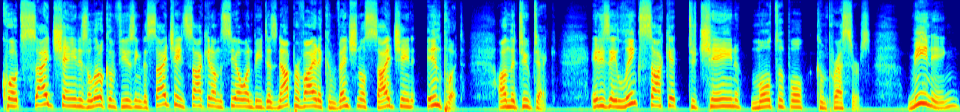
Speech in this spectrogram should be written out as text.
quote side chain is a little confusing. The side chain socket on the CL1B does not provide a conventional side chain input on the tube tech. It is a link socket to chain multiple compressors, meaning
